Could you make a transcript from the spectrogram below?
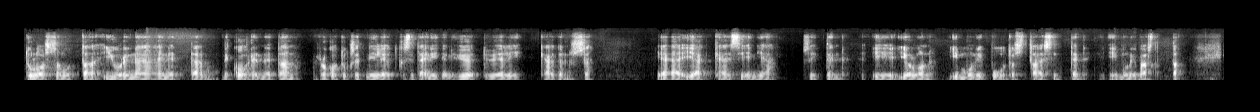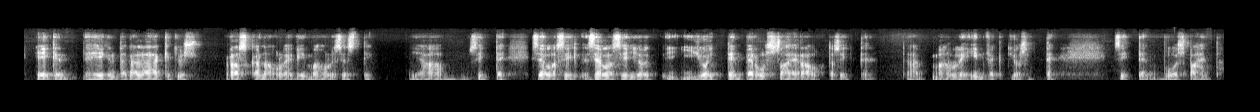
tulossa, mutta juuri näin, että me kohdennetaan rokotukset niille, jotka sitä eniten hyötyy, eli käytännössä iäkkäisiin ja sitten jolloin immunipuutos tai sitten immunivastetta heikentävä lääkitys raskana oleviin mahdollisesti. Ja sitten sellaisia, sellaisia joiden perussairautta sitten tämä mahdollinen infektio sitten, sitten voisi vähentää.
